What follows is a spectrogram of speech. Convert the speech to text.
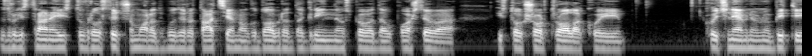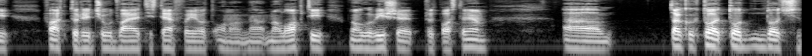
S druge strane, isto vrlo slično mora da bude rotacija mnogo dobra, da Green ne uspeva da upošteva iz tog short rolla koji, koji će neminovno biti faktor jer će udvajati Stefa i od, ono, na, na lopti mnogo više, pretpostavljam. Um, tako to je to doći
